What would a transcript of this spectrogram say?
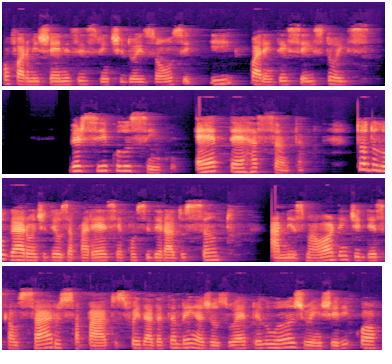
conforme Gênesis 22, 11 e 46, 2. Versículo 5: É terra santa. Todo lugar onde Deus aparece é considerado santo a mesma ordem de descalçar os sapatos foi dada também a Josué pelo anjo em Jericó,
